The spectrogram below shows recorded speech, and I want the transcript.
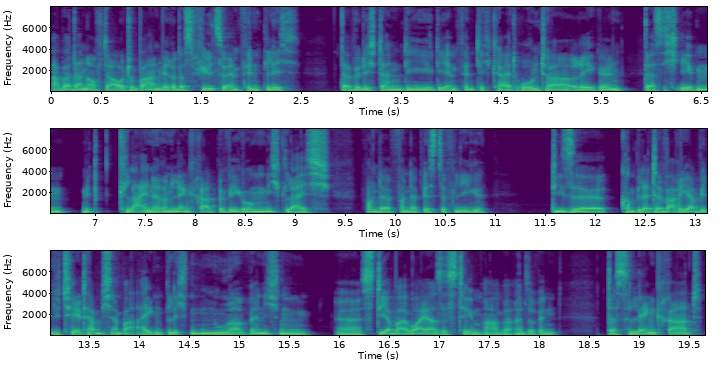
Aber dann auf der Autobahn wäre das viel zu empfindlich da würde ich dann die, die Empfindlichkeit runterregeln, dass ich eben mit kleineren Lenkradbewegungen nicht gleich von der, von der Piste fliege. Diese komplette Variabilität habe ich aber eigentlich nur, wenn ich ein äh, Steer-by-Wire-System habe. Also wenn das Lenkrad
